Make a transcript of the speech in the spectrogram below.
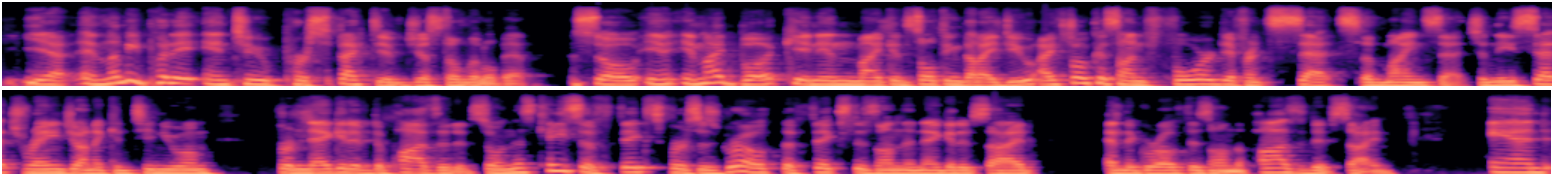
Yeah, and let me put it into perspective just a little bit. So, in, in, my book and in my consulting that I do, I focus on four different sets of mindsets. And these sets range on a continuum from negative to positive. So, in this case of fixed versus growth, the fixed is on the negative side and the growth is on the positive side. And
